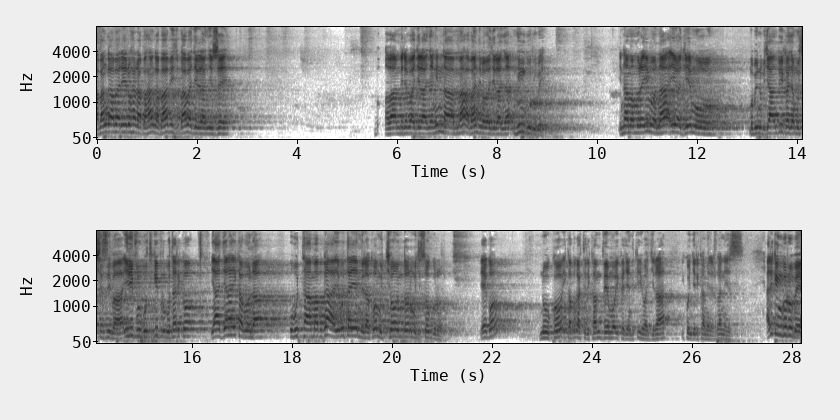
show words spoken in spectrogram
Abangaba rero hari abahanga babagereranyije. Abambere babagereranya nk'intama abandi babagereranya nk'ingurube. Intama murayibona iyo yagiye mu mu bintu byanduye ikajya mu kiziba. Irivuruguta ikivuruguta ariko yageraho ikabona ubutama bwayo butayemera kuba mu cyondo no mu gisogororo. Yego? Nuko ikavuga ati reka mvemo ikagenda ikiyuhagira ikongera ikamererwa neza. Ariko ingurube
